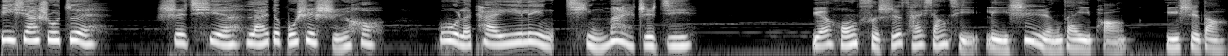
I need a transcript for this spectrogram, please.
陛下恕罪，是妾来的不是时候，误了太医令请脉之机。”袁弘此时才想起李氏仍在一旁，于是道：“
